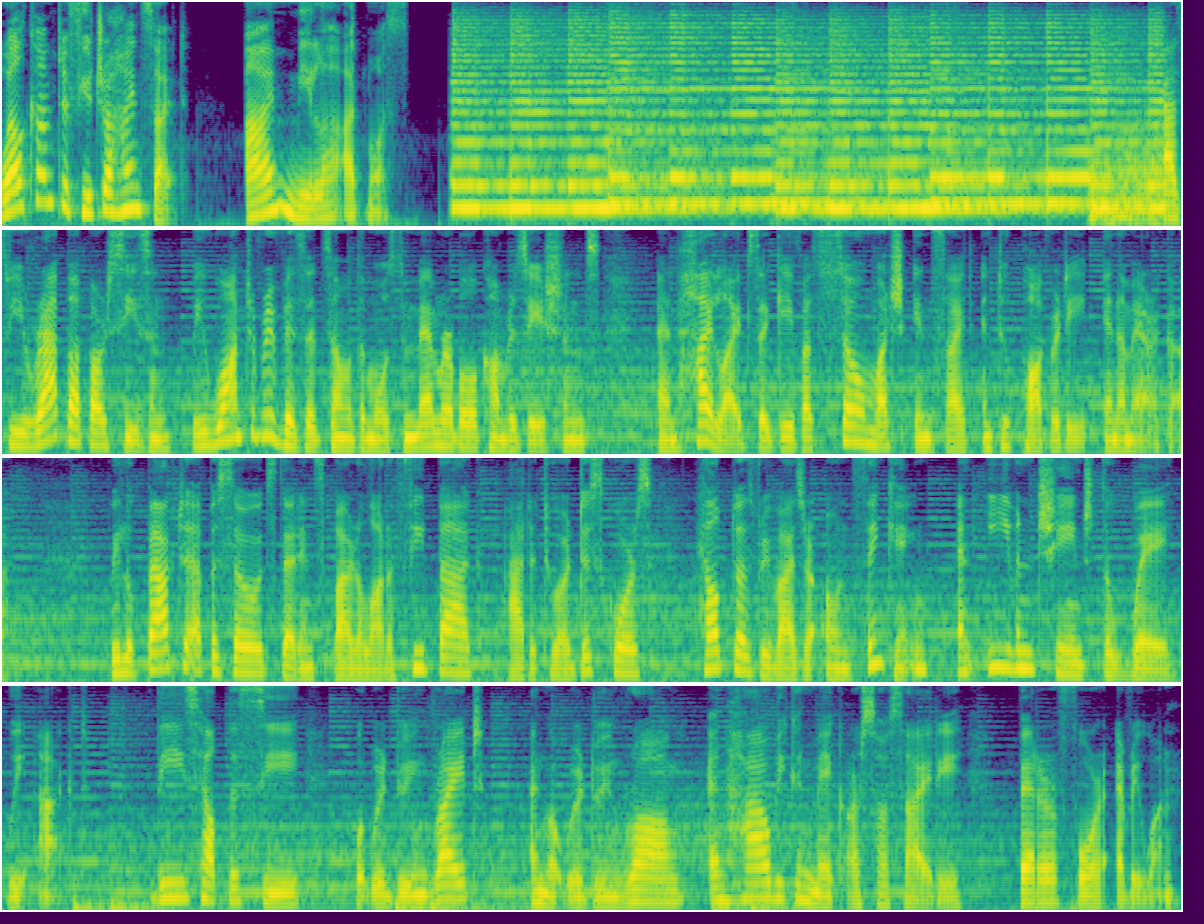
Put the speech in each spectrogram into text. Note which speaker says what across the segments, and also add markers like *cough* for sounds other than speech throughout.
Speaker 1: Welcome to Future Hindsight. I'm Mila Atmos. As we wrap up our season, we want to revisit some of the most memorable conversations and highlights that gave us so much insight into poverty in America. We look back to episodes that inspired a lot of feedback, added to our discourse, helped us revise our own thinking, and even changed the way we act. These helped us see what we're doing right and what we're doing wrong, and how we can make our society better for everyone.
